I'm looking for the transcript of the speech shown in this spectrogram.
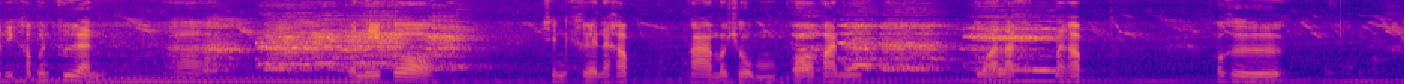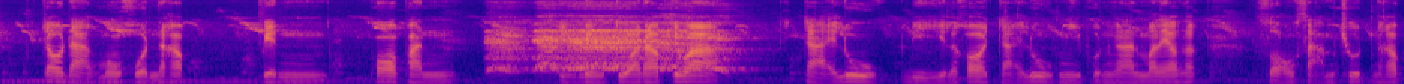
วัสดีครับเพื่อนๆวันนี้ก็เช่นเคยนะครับ พามาชมพ่อพันธุ์ตัวรักนะครับ ก็คือเจ้าด่างมงคลนะครับ เป็นพ่อพันธุ์อีกหนึ่งตัวนะครับที่ว่าจ่ายลูกดีแล้วก็จ่ายลูกมีผลงานมาแล้วสักสองสามชุดนะครับ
